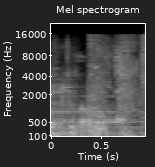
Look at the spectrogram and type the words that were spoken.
unpredictable.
